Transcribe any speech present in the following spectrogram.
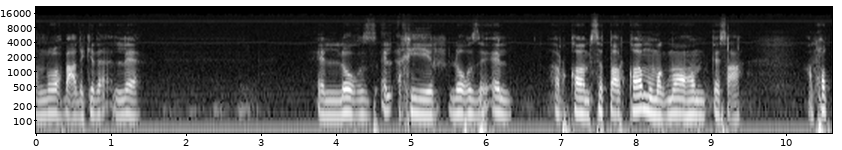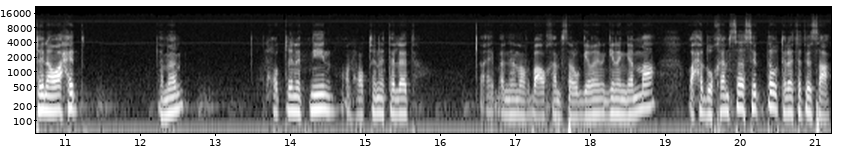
هنروح بعد كده ل اللغز الأخير لغز الأرقام ست أرقام ومجموعهم تسعة. هنحط هنا واحد تمام؟ هنحط هنا اتنين وهنحط هنا تلاتة. هيبقى هنا أربعة وخمسة. لو جينا جينا نجمع واحد وخمسة ستة وتلاتة تسعة.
